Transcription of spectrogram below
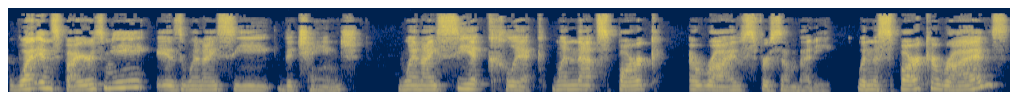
what inspires me is when I see the change, when I see it click, when that spark arrives for somebody. When the spark arrives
